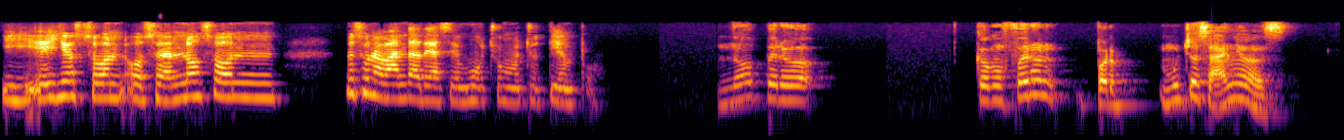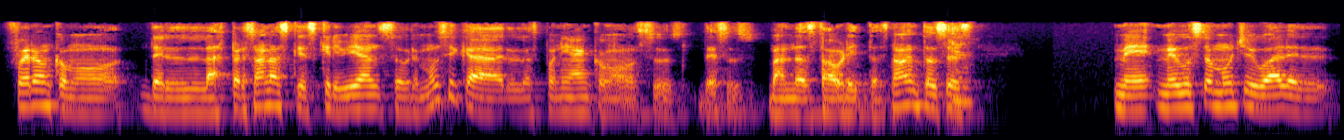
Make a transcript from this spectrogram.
Y ellos son, o sea, no son, no es una banda de hace mucho, mucho tiempo. No, pero como fueron por muchos años, fueron como de las personas que escribían sobre música, los ponían como sus, de sus bandas favoritas, ¿no? Entonces, me, me gustó mucho igual el,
